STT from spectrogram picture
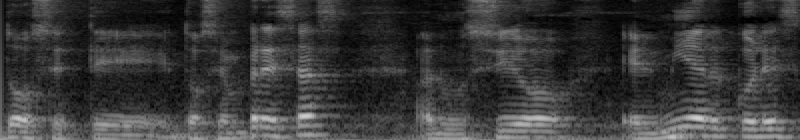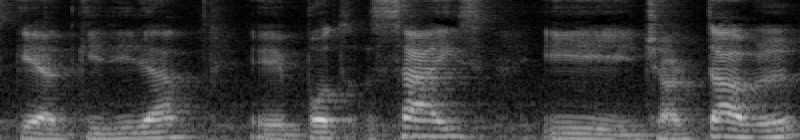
dos, este, dos empresas. Anunció el miércoles que adquirirá PodSize y Chartable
